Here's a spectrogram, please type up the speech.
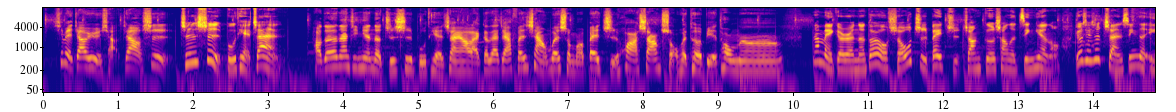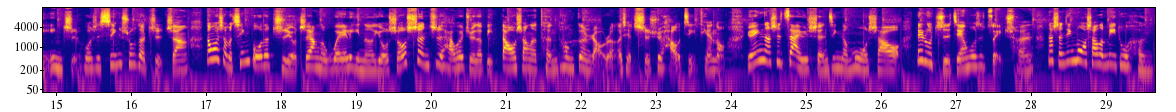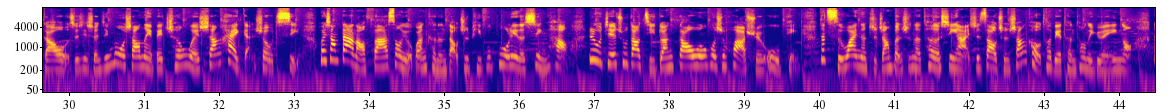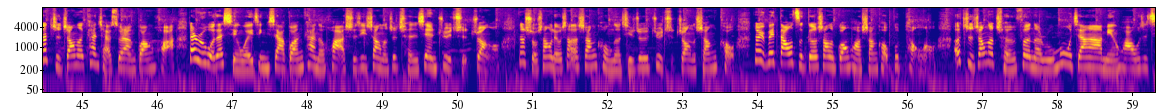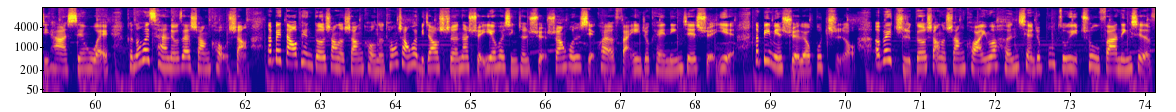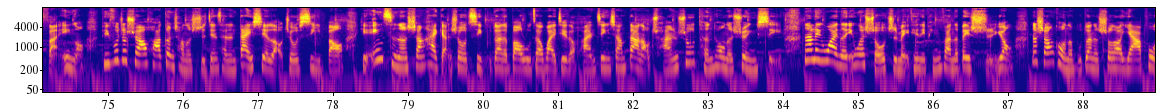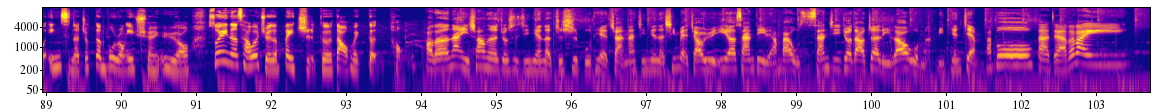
西北教育小教室知识补帖站。好的，那今天的知识补帖站要来跟大家分享，为什么被纸划伤手会特别痛呢？那每个人呢都有手指被纸张割伤的经验哦，尤其是崭新的影印纸或是新书的纸张。那为什么轻薄的纸有这样的威力呢？有时候甚至还会觉得比刀伤的疼痛更扰人，而且持续好几天哦。原因呢是在于神经的末梢哦，例如指尖或是嘴唇。那神经末梢的密度很高哦，这些神经末梢呢也被称为伤害感受器，会向大脑发送有关可能导致皮肤破裂的信号，例如接触到极端高温或是化学物品。那此外呢，纸张本身的特性啊，也是造成伤口特别疼痛的原因哦。那纸张呢，看起来虽然光滑，但如果在显微镜下观看的话，实际上呢是呈现锯齿状哦。那手上留下的伤口呢，其实就是锯齿状的伤口。那与被刀子割伤的光滑伤口不同哦。而纸张的成分呢，如木浆啊、棉花或是其他的纤维，可能会残留在伤口上。那被刀片割伤的伤口呢，通常会比较深，那血液会形成血栓或是血块的反应，就可以凝结血液，那避免血流不止哦。而被纸割伤的伤口啊，因为很浅，就不足以触发凝血的反应哦，皮肤就需要花更长的时间才能代谢老旧细胞，也因此呢，伤害感受器不断的暴露在外界的环境，向大脑传输疼痛的讯息。那另外呢，因为手指每天你频繁的被使用，那伤口呢不断的受到压迫，因此呢就更不容易痊愈哦，所以呢才会觉得被纸割到会更痛。好的，那以上呢就是今天的知识补铁站，那今天的新北教育一二三第两百五十三集就到这里喽。我们明天见，拜拜！大家拜拜。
